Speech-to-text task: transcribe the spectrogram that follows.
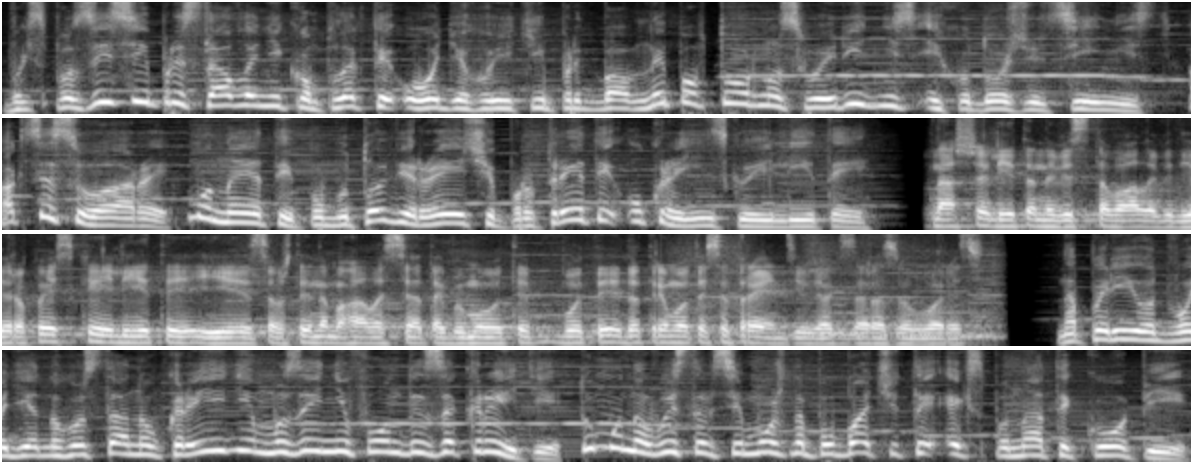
В експозиції представлені комплекти одягу, які придбав неповторну своєрідність і художню цінність, аксесуари, монети, побутові речі, портрети української еліти. Наша еліта не відставала від європейської еліти і завжди намагалася, так би мовити, бути дотримуватися трендів, як зараз говорять. На період воєнного стану в країні музейні фонди закриті, тому на виставці можна побачити експонати копії,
